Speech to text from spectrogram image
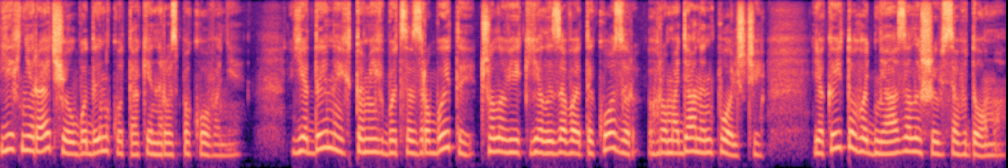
Їхні речі у будинку так і не розпаковані. Єдиний, хто міг би це зробити, чоловік Єлизавети Козир, громадянин Польщі, який того дня залишився вдома.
